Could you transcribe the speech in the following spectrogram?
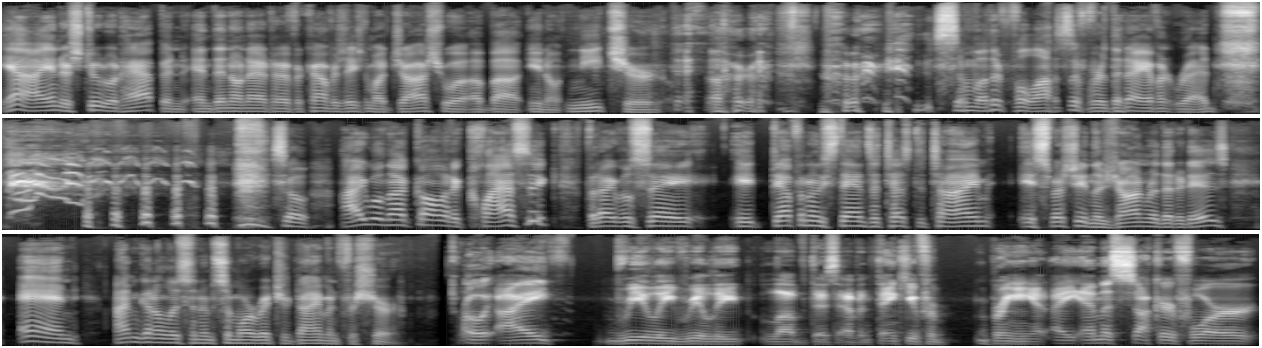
yeah, I understood what happened, and then I have to have a conversation about Joshua about you know Nietzsche or, or some other philosopher that I haven't read. so I will not call it a classic, but I will say it definitely stands a test of time, especially in the genre that it is. And I'm going to listen to some more Richard Diamond for sure. Oh, I really, really love this, Evan. Thank you for bringing it. I am a sucker for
